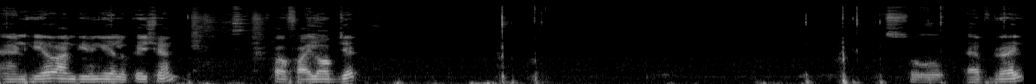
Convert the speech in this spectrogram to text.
and here I am giving a location for file object. So F drive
